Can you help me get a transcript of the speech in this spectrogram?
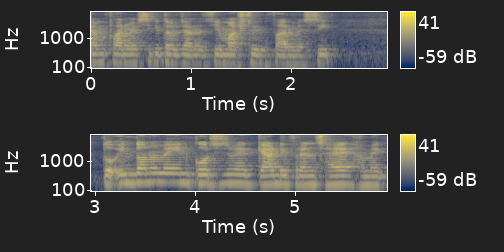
एम फार्मेसी की तरफ़ जाना चाहिए मास्टर इन फार्मेसी तो इन दोनों में, इन कोर्सेज में क्या डिफरेंस है, हमें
